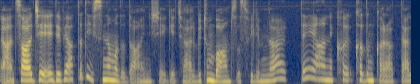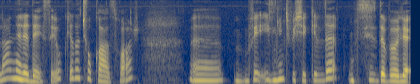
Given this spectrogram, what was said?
yani sadece edebiyatta değil sinemada da aynı şey geçerli. Bütün bağımsız filmlerde yani ka kadın karakterler neredeyse yok ya da çok az var. Ee, ve ilginç bir şekilde siz de böyle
